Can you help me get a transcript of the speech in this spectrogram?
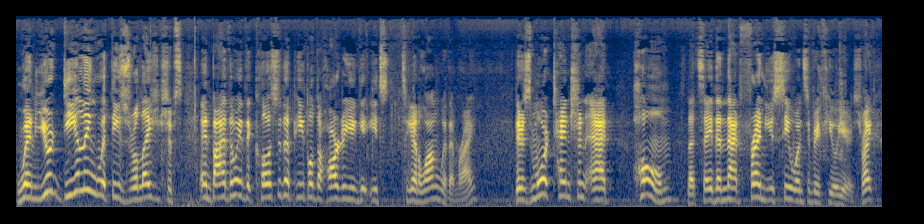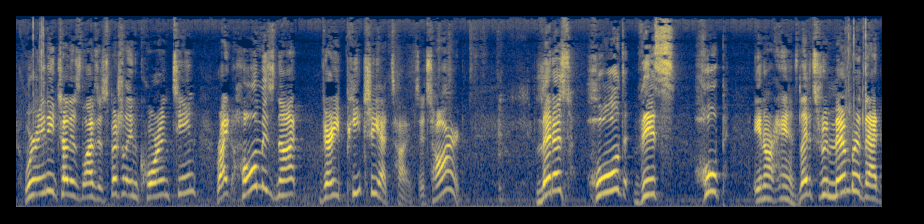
when you're dealing with these relationships. And by the way, the closer the people, the harder you get it's to get along with them, right? There's more tension at home, let's say, than that friend you see once every few years, right? We're in each other's lives, especially in quarantine, right? Home is not very peachy at times. It's hard. Let us hold this hope in our hands. Let us remember that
